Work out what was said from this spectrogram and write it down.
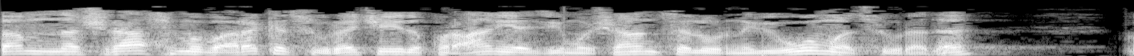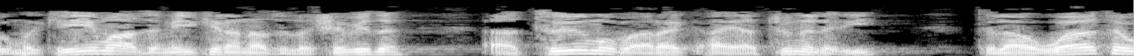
تم نشرح مبارکه سوره چې د قران عظیم شان څلور نویومه سوره ده په مکه معظمه کې را نازله شوې ده اته مبارک آیاتونه لري تلاوت او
